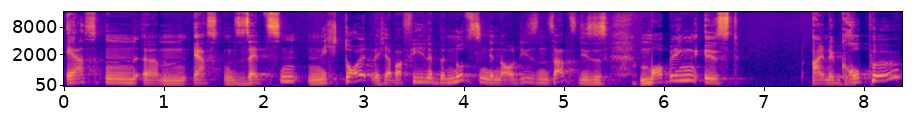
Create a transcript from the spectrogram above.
ersten, ähm, ersten Sätzen nicht deutlich, aber viele benutzen genau diesen Satz. Dieses Mobbing ist eine Gruppe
